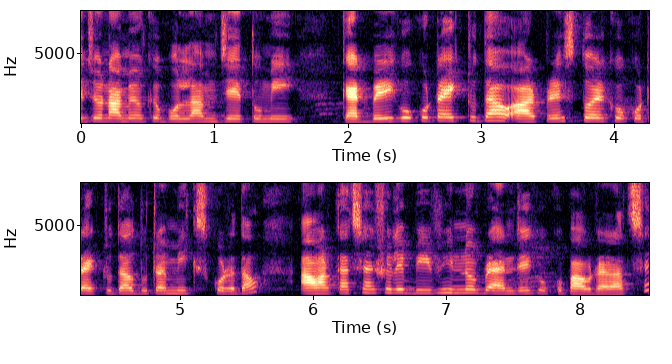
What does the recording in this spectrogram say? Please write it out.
এজন্য আমি ওকে বললাম যে, তুমি ক্যাডবেরি কোকোটা একটু দাও, আর প্রেস্তোয়ের কোকোটা একটু দাও, দুটো মিক্স করে দাও। আমার কাছে আসলে বিভিন্ন ব্র্যান্ডের কোকো পাউডার আছে,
